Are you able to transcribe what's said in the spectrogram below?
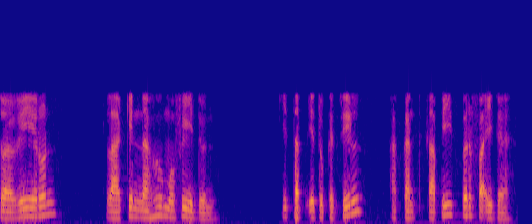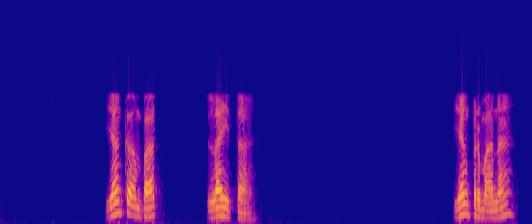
saghirun lakinnahu mufidun. Kitab itu kecil akan tetapi berfaedah. Yang keempat, laita. Yang bermakna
